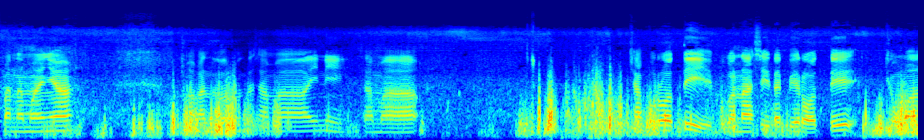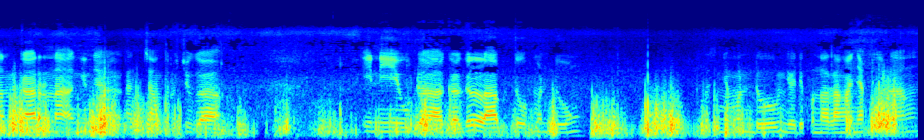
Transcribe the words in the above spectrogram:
Apa namanya Makan telur mentah sama ini Sama campur roti. Bukan nasi tapi roti. Cuman karena anginnya kencang terus juga ini udah agak gelap tuh mendung. Masihnya mendung jadi penerangannya kurang.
